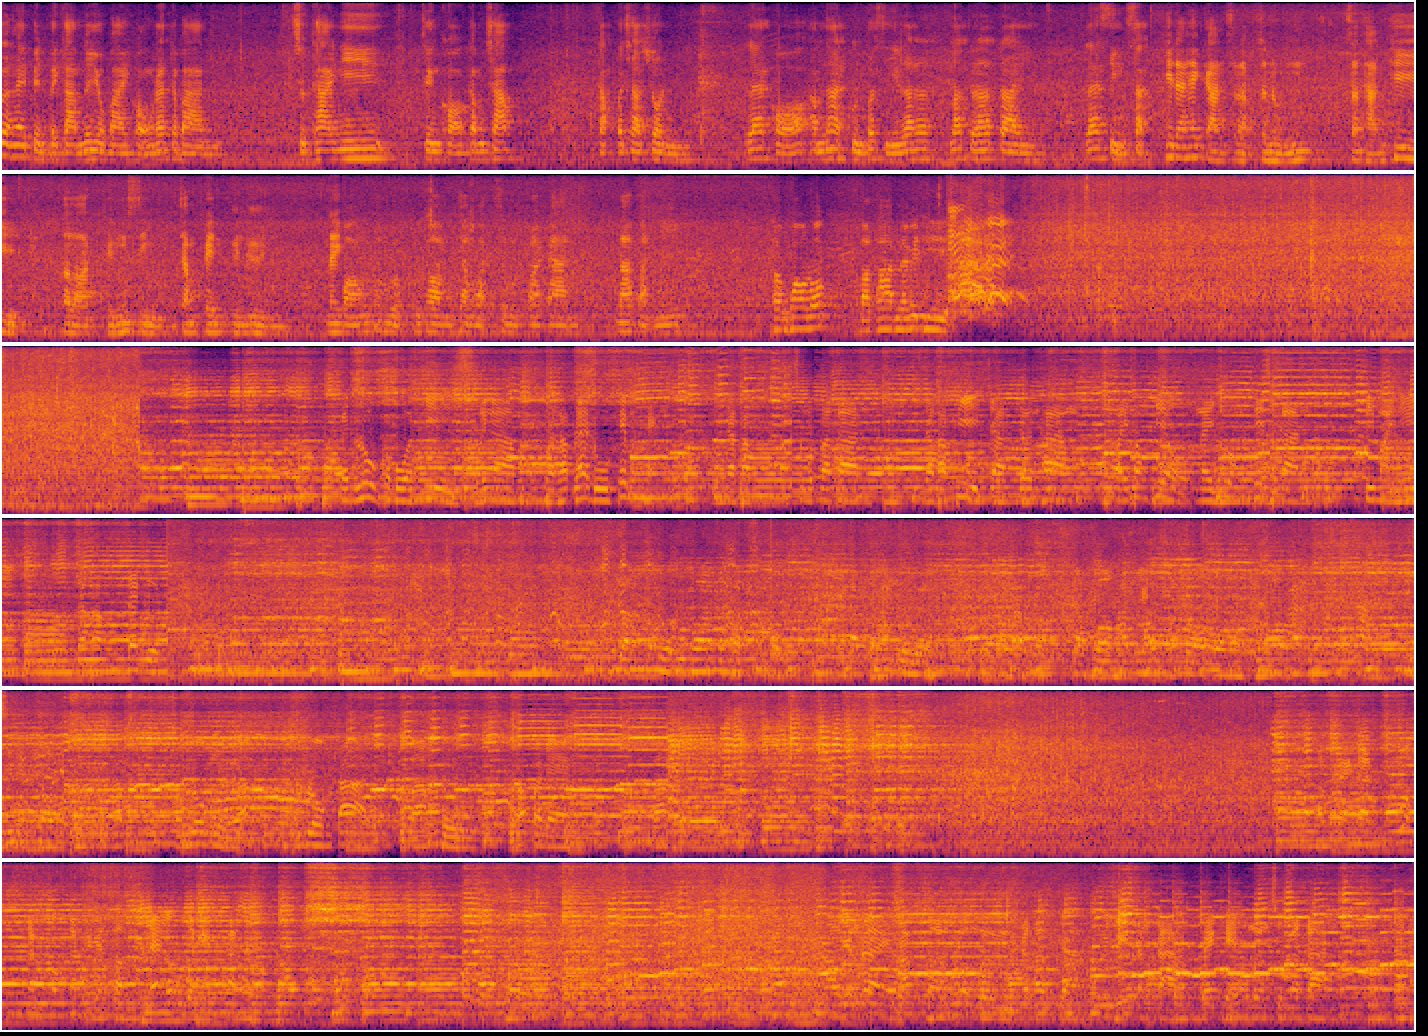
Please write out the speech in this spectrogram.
พื่อให้เป็นไปตามนโยบายของรัฐบาล สุดท้ายนี้จึงขอกำชับกับประชาชน และขออำนาจคุณพระศรีรัตนตรัยและสิ่งศักดิ์ที่ได้ให้การสนับสนุนสถานที่ตลอดถึงสิ่งจำเป็นอื่น ๆ ในของตำรวจภูธรจังหวัดสมุทรปราการณบัดนี้ทำความรบประธานในพิธี เป็นรูปขบวนที่สวยงามนะครับ และดูเข้มแข็งนะครับ สมุทรปราการนะครับที่จะเดินทางไปท่องเที่ยวในช่วงเทศกาลปีใหม่นี้นะครับได้เกิดตำรวจภูธรจังหวัดสมุทรนะครับทหารเรือ ใต้ บางปูพระประแดงบางแรงการร่วมกันป้องกันการทำและลดอุบัติเหตุเรายังได้รับความร่วมมือจากมูลนิธิต่างๆในเขตเมืองสุรการ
